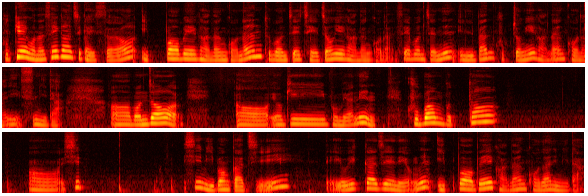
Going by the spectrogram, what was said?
국회에 관한 세 가지가 있어요. 입법에 관한 권한, 두 번째 재정에 관한 권한, 세 번째는 일반 국정에 관한 권한이 있습니다. 어, 먼저 어, 여기 보면은 9번부터 어, 10, 12번까지 네, 여기까지의 내용은 입법에 관한 권한입니다.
